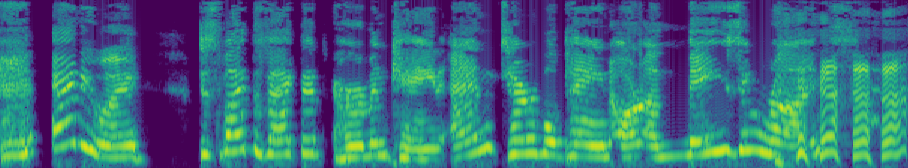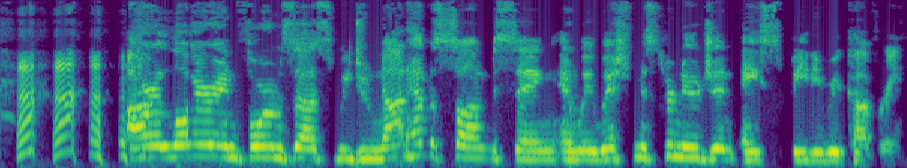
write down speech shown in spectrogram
Anyway, despite the fact that Herman Cain and Terrible Pain are amazing rhymes, our lawyer informs us we do not have a song to sing and we wish Mr. Nugent a speedy recovery.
